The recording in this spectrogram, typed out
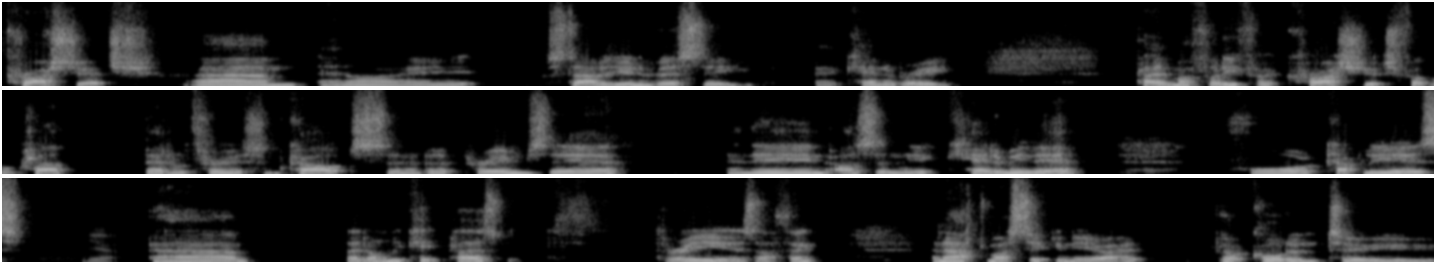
Christchurch um, and I started university at Canterbury. Played my footy for Christchurch Football Club, battled through some Colts and a bit of Prems there. And then I was in the academy there for a couple of years. Yeah. Um, they normally keep players for th- three years, I think. And after my second year, I had, got called into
